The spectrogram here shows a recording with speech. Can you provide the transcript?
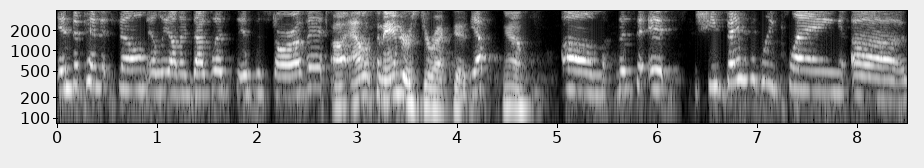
independent film. Illeana Douglas is the star of it. Uh, Allison Anders directed. Yep. Yeah. Um, this it's she's basically playing uh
